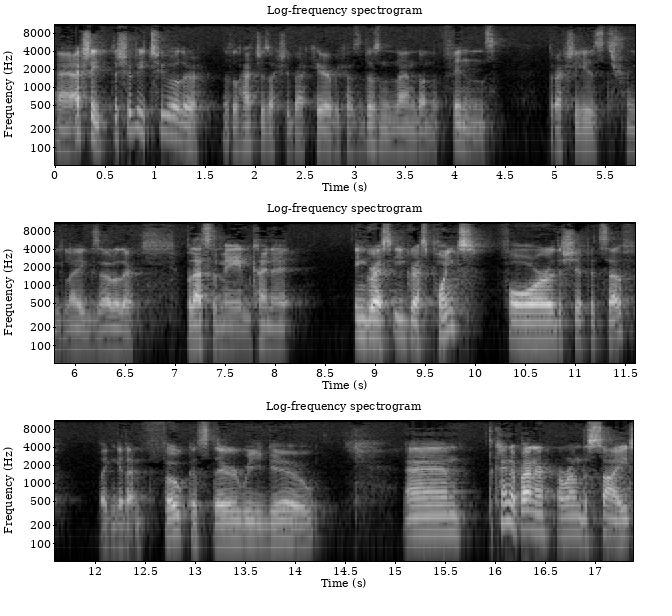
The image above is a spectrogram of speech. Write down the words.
uh, actually there should be two other little hatches actually back here because it doesn't land on the fins. There actually is three legs out of there. But that's the main kind of ingress egress point for the ship itself. If I can get that in focus, there we go. And the kind of banner around the side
